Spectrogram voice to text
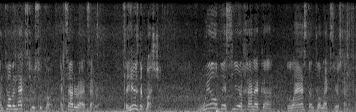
until the next year Sukkot, etc., etc. So here's the question: Will this year Hanukkah last until next year's Hanukkah?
